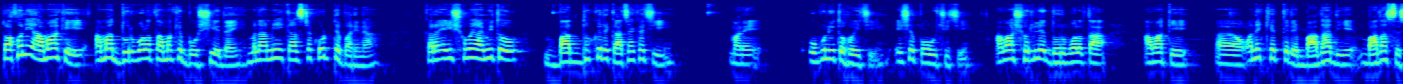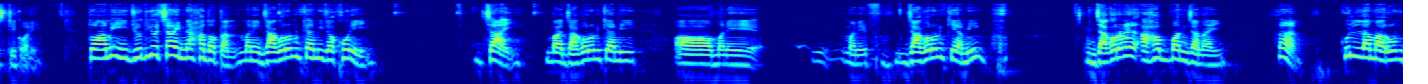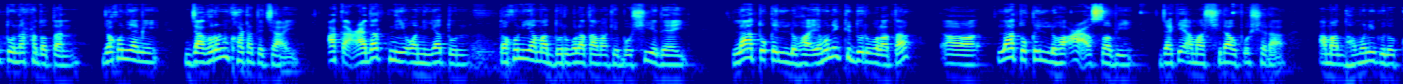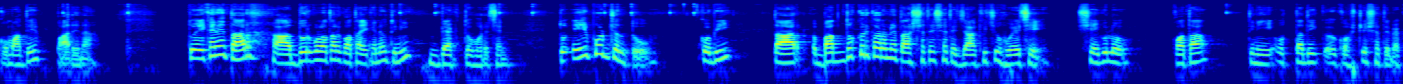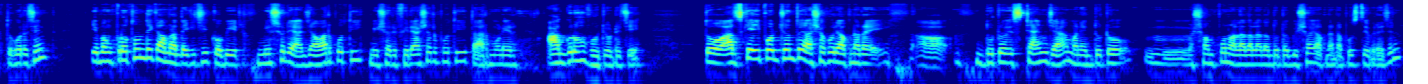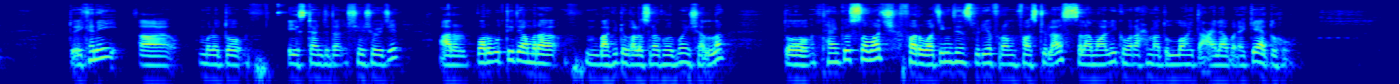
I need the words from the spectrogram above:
তখনই আমাকে, আমার দুর্বলতা আমাকে বসিয়ে দেয়। মানে আমি এই কাজটা করতে পারি না। কারণ এই সময় আমি তো বার্ধক্যের কাছাকাছি মানে উপনীত হয়েছি, এসে পৌঁছেছি। আমার শরীরের দুর্বলতা আমাকে অনেক ক্ষেত্রে বাধা দিয়ে, বাধা সৃষ্টি করে। তো আমি যদিও চাই না হাদতান মানে জাগরণকে আমি যখনই চাই বা জাগরণকে আমি মানে মানে জাগরণকে আমি জাগরণের আহ্বান জানাই হ্যাঁ কুল্লামা রুমতু নাহাদতান, যখনই আমি জাগরণ ঘটাতে চাই, আকা আদাতনি অনিয়াতুন তখনই আমার দুর্বলতা আমাকে বসিয়ে দেয়। লা তোকিল্লোহা, এমন একটি দুর্বলতা লা তোকিল্লোহা আসবি যাকে আমার শিরা উপসেরা, আমার ধমনীগুলো কমাতে পারে না। তো এখানে তার দুর্বলতার কথা এখানেও তিনি ব্যক্ত করেছেন। তো এই পর্যন্ত কবি তার বার্ধক্যের কারণে তার সাথে সাথে যা কিছু হয়েছে, সেগুলো কথা তিনি অত্যাধিক কষ্টের সাথে ব্যক্ত করেছেন। এবং প্রথম দিকে আমরা দেখেছি কবির মিশরে যাওয়ার প্রতি, মিশরে ফিরে আসার প্রতি তার মনের আগ্রহ ফুটে উঠেছে। তো আজকে এই পর্যন্তই। আশা করি আপনারা দুটো স্ট্যান্ডজা মানে দুটো সম্পূর্ণ আলাদা আলাদা দুটো বিষয় আপনারা বুঝতে পেরেছেন। তো এখানেই মূলত এই স্ট্যান্ডটা শেষ হয়েছে। আর পরবর্তীতে আমরা বাকিটুকু আলোচনা করব ইনশাল্লাহ তো thank you so much for watching this video from first to last সালামু আলাইকুম রহমতুল্লাহ তালা বরাকাতুহু।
